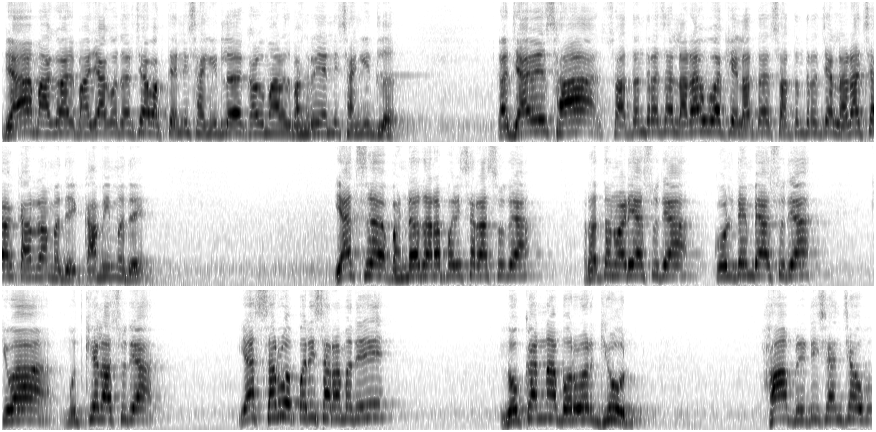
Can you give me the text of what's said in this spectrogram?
ज्या मागा माझ्या अगोदरच्या वक्त्यांनी सांगितलं काळू महाराज भांगरे यांनी सांगितलं का ज्यावेळेस हा स्वातंत्र्याचा लढा उभा केला तर स्वातंत्र्याच्या लढाच्या कारणामध्ये कामीमध्ये याच भंडारदारा परिसर असू द्या रतनवाडी असू द्या कोलटेंबे असू द्या किंवा मुदखेल असू द्या या सर्व परिसरामध्ये लोकांना बरोबर घेऊन हा ब्रिटिशांच्या उ-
